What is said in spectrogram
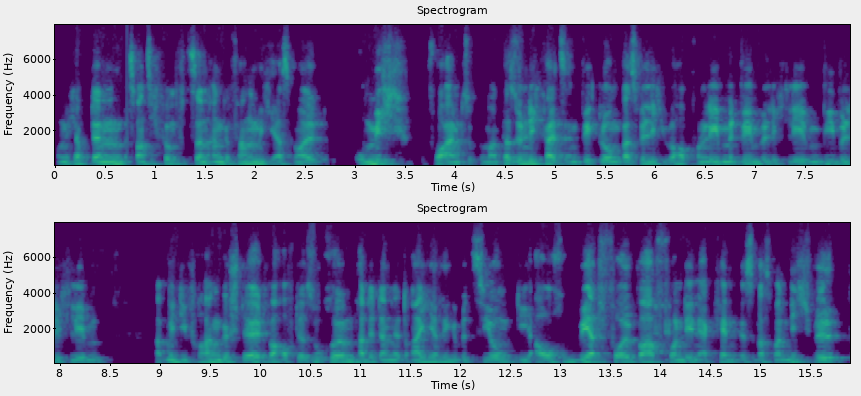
Und ich habe dann 2015 angefangen, mich erstmal um mich vor allem zu kümmern. Persönlichkeitsentwicklung, was will ich überhaupt von leben, mit wem will ich leben, wie will ich leben. Habe mir die Fragen gestellt, war auf der Suche, hatte dann eine dreijährige Beziehung, die auch wertvoll war von den Erkenntnissen, was man nicht will.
